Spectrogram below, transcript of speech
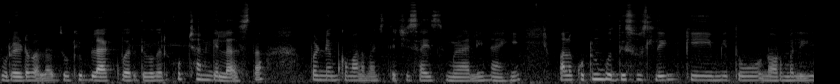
तो रेडवाला जो की ब्लॅकवरती वगैरे खूप छान गेला असता. पण नेमकं मला माझी त्याची साईज मिळाली नाही. मला कुठून बुद्धी सुचली की मी तो नॉर्मली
